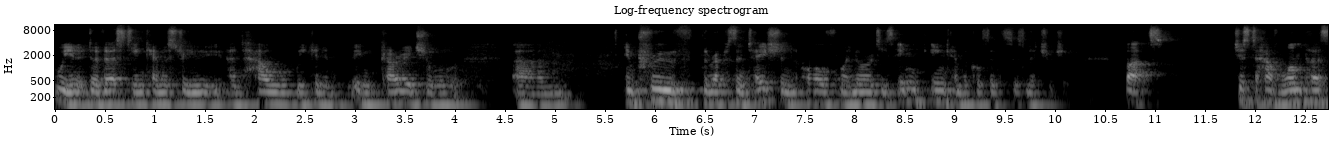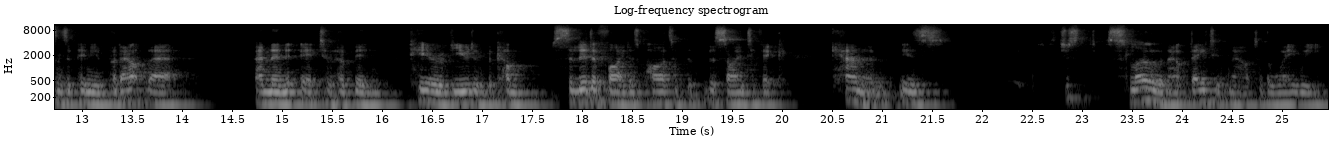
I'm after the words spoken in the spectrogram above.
you know diversity in chemistry and how we can encourage or um, improve the representation of minorities in, in chemical synthesis literature. But just to have one person's opinion put out there and then it, to have been peer reviewed and become solidified as part of the, the scientific canon is just slow and outdated now to the way we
